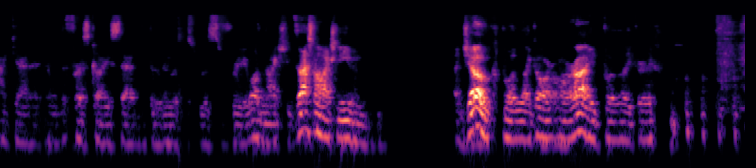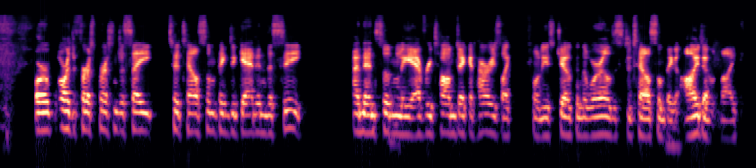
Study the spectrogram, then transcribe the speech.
I get it. The first guy said the Luas was free. It wasn't actually. That's not actually even a joke, but like, all, all right, but like, uh, or or the first person to say to tell something to get in the sea, and then suddenly every Tom, Dick, and Harry's like, funniest joke in the world is to tell something I don't like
